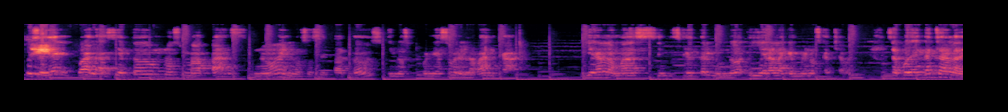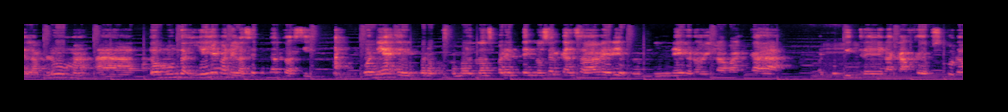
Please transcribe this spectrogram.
pues Sí. ella igual hacía todos unos mapas, ¿no? En los acetatos y los ponía sobre la banca. Y era la más indiscreta del mundo y era la que menos cachaba. O sea, podían cachar a la de la pluma, a todo mundo, y ella con el acetato así. Ponía, eh, pero como transparente no se alcanzaba a ver y el negro y la banca, el pupitre era café oscuro,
